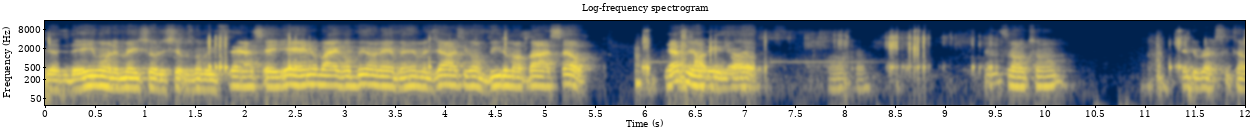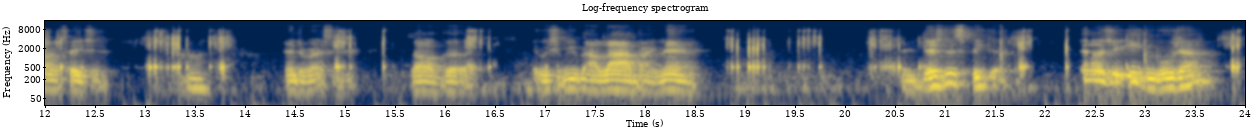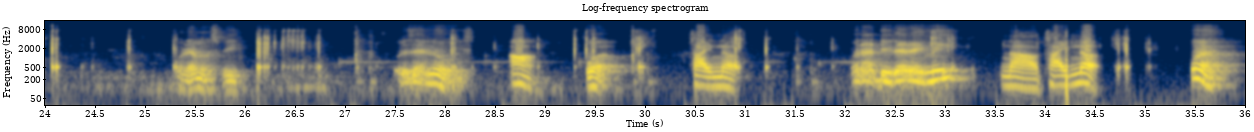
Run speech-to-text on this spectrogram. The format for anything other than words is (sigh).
the other day. He wanted to make sure the shit was gonna be fair. I said, yeah, ain't nobody gonna be on there but him and Josh. He gonna beat him up by himself. Definitely need no help. Okay. Let's talk to him. Interesting conversation. Mm. Interesting. It's all good. We should be about live right now. Indigenous speaker. The hell is you eating, Buja? Oh, that must be. What is that noise? Uh, What? tighten up. What I do? That ain't me. No, tighten up. What?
